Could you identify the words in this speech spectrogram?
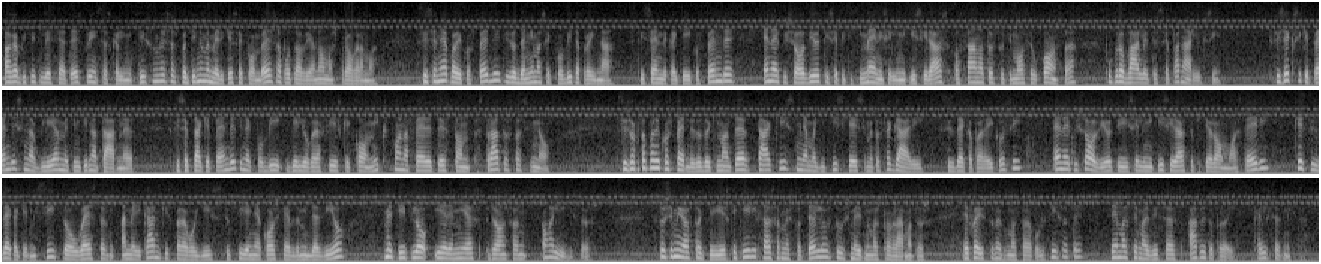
Αγαπητοί τηλεθεατές, πριν σας καληνυχτήσουμε, σας προτείνουμε μερικές εκπομπές από το αυριανό μας πρόγραμμα. Στις 9 παρα 25 τη ζωντανή μας εκπομπή τα πρωινά. Στις 11 και 25 ένα επεισόδιο της επιτυχημένης ελληνικής σειράς «Ο θάνατος του Τιμόθεου Κόνστα» που προβάλλεται σε επανάληψη. Στις 6 και 5 συναυλία με την Τίνα Τάρνερ. Στις 7 και 5 την εκπομπή «Γελιογραφίες και κόμιξ» που αναφέρεται στον Στράτος Σπασινό. Στις 8 παρα 25 το ντοκιμαντέρ «Τάκης, μια μαγική σχέση με το φεγγάρι». Στις 10 παρα 20 ένα επεισόδιο της ελληνικής σειράς «Το τυχερό μου αστέρι» και στις 10.30 το western αμερικάνικης παραγωγής του 1972 με τίτλο «Ιερεμίας Τζόνσον ο Αλήγιστος». Στο σημείο αυτό κυρίες και κύριοι φτάσαμε στο τέλος του σημερινού μας προγράμματος. Ευχαριστούμε που μας παρακολουθήσατε. Θα είμαστε μαζί σας αύριο το πρωί. Καλή σας νύχτα.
